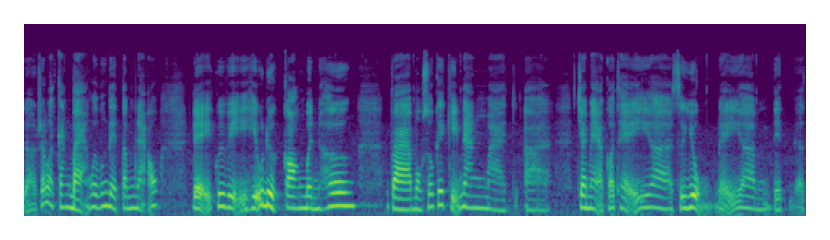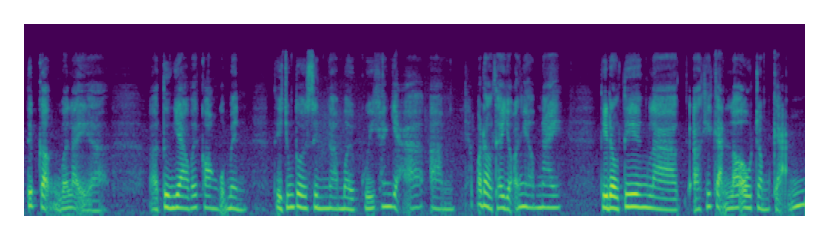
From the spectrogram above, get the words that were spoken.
ờ, rất là căn bản về vấn đề tâm não để quý vị hiểu được con mình hơn và một số cái kỹ năng mà ờ, cha mẹ có thể sử dụng để để tiếp cận với lại tương giao với con của mình. Thì chúng tôi xin mời quý khán giả bắt đầu theo dõi ngày hôm nay. Thì đầu tiên là khía cạnh lo âu trầm cảm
